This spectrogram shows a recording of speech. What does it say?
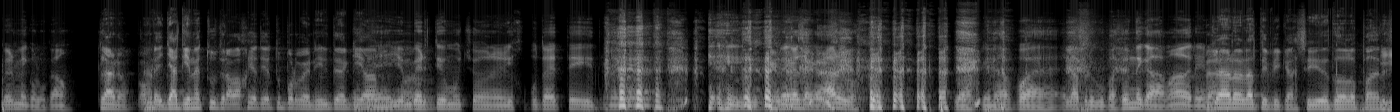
verme colocado. Claro, hombre, ya tienes tu trabajo, ya tienes tu porvenir de aquí a. Yo he invertido mucho en el hijo puta este y tiene que, y tiene que sacar algo. Y al final, pues, es la preocupación de cada madre. ¿no? Claro, la típica, sí, de todos los padres. Y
